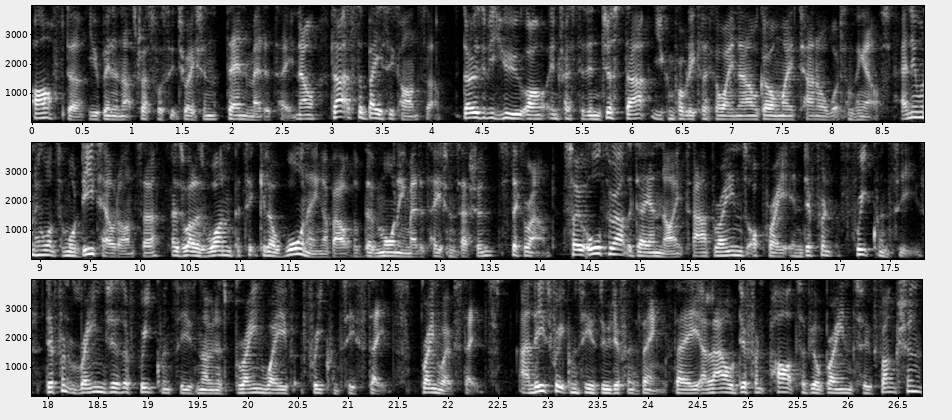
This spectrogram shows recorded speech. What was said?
after you've been in that stressful situation, then meditate. Now, that's the basic answer. Those of you who are interested in just that, you can probably click away now, go on my channel, watch something else. Anyone who wants a more detailed answer, as well as one particular warning about the morning meditation session, stick around. So all throughout the day and night, our brains operate in different frequencies, different ranges of frequencies known as brainwave frequency states, brainwave states. And these frequencies do different things. They allow different parts of your brain to function.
